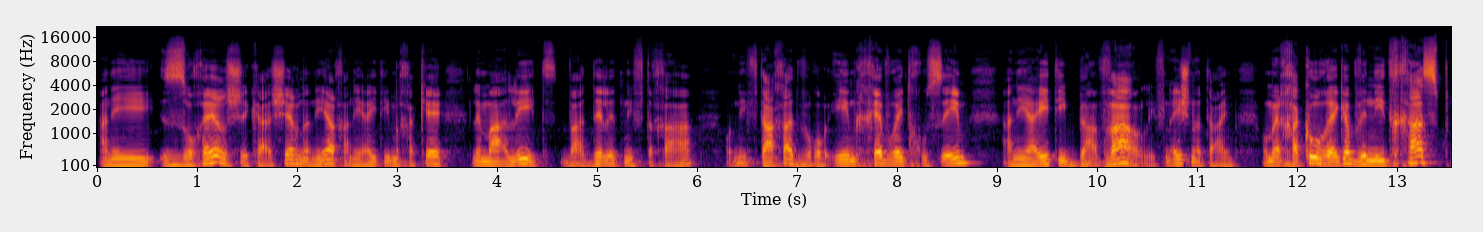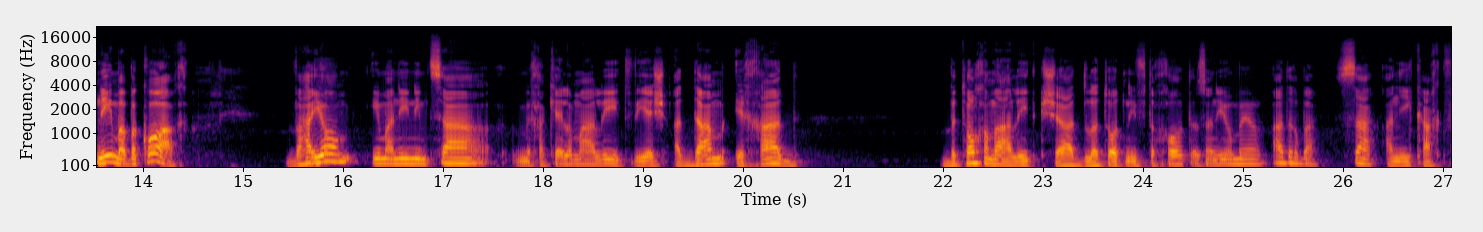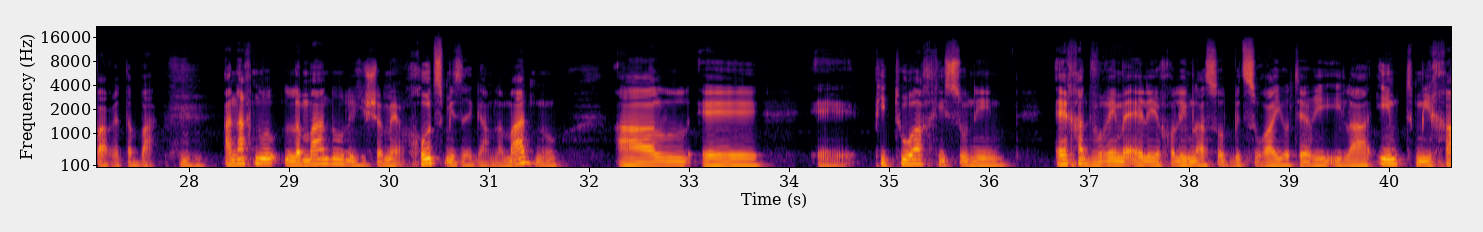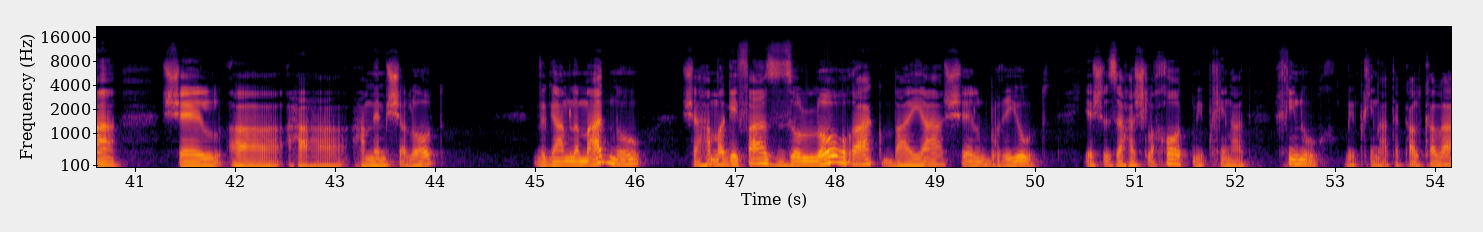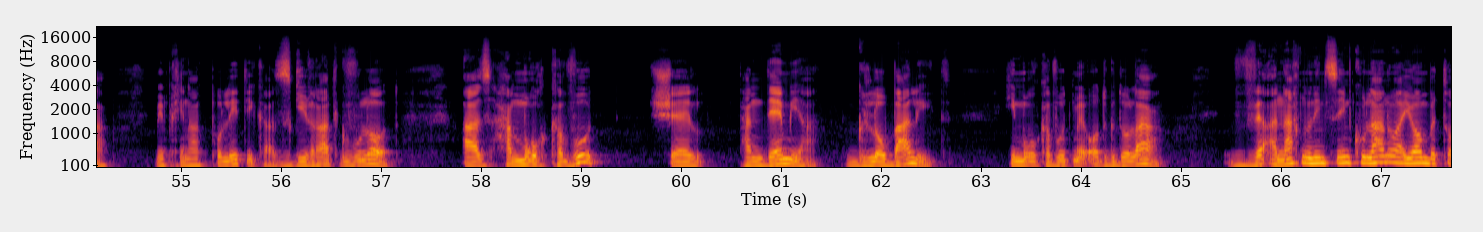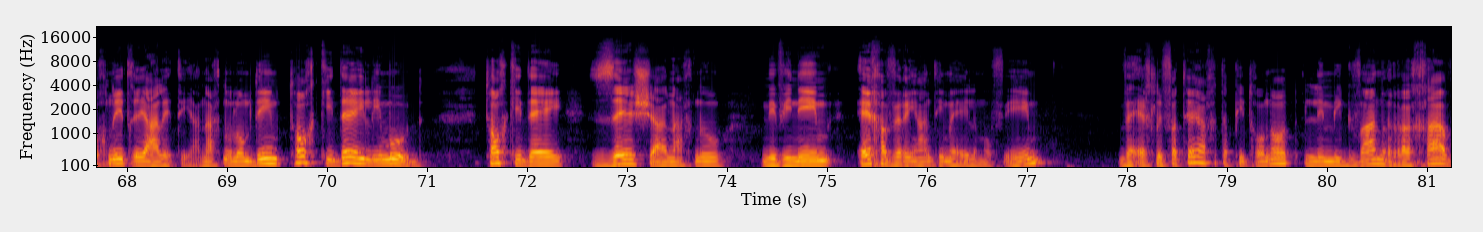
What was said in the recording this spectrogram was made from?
אני זוכר שכאשר נניח אני הייתי מחכה למעלית והדלת נפתחה, או נפתחת ורואים חבר'ה דחוסים, אני הייתי בעבר, לפני שנתיים, אומר חכו רגע ונדחס פנימה בכוח. והיום, אם אני נמצא, מחכה למעלית, ויש אדם אחד בתוך המעלית כשהדלתות נפתחות, אז אני אומר, אדרבה, סע, אני אקח כבר את הבא. אנחנו למדנו להישמר. חוץ מזה גם למדנו על אה, אה, פיתוח חיסונים, איך הדברים האלה יכולים לעשות בצורה יותר יעילה, עם תמיכה של אה, הממשלות, וגם למדנו שהמגפה זו לא רק בעיה של בריאות, יש לזה השלכות מבחינת חינוך, מבחינת הכלכלה, מבחינת פוליטיקה, סגירת גבולות. אז המורכבות של פנדמיה גלובלית היא מורכבות מאוד גדולה. ואנחנו נמצאים כולנו היום בתוכנית ריאליטי. אנחנו לומדים תוך כדי לימוד, תוך כדי זה שאנחנו מבינים איך הווריאנטים האלה מופיעים, ואיך לפתח את הפתרונות למגוון רחב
